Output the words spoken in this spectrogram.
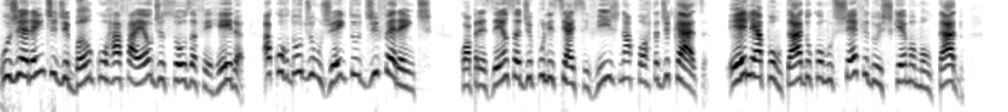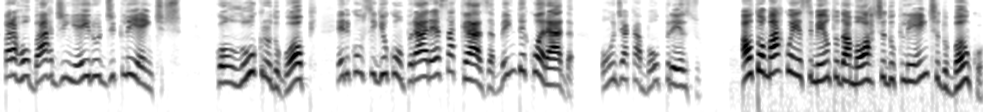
O gerente de banco Rafael de Souza Ferreira acordou de um jeito diferente, com a presença de policiais civis na porta de casa. Ele é apontado como chefe do esquema montado para roubar dinheiro de clientes. Com o lucro do golpe, ele conseguiu comprar essa casa bem decorada, onde acabou preso. Ao tomar conhecimento da morte do cliente do banco,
